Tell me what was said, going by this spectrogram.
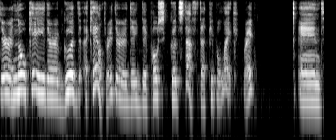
they're an okay they're a good account right? They're they they post good stuff that people like right? And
